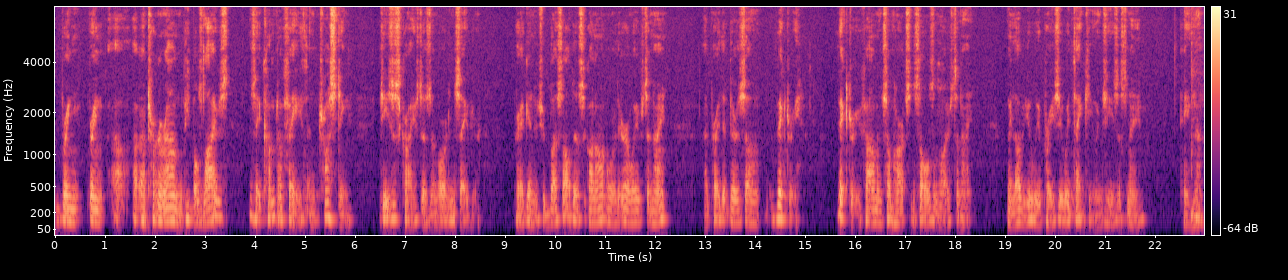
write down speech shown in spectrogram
bring bring uh, a turnaround in people's lives as they come to faith and trusting Jesus Christ as their Lord and Savior. Pray again that you bless all this going on over the airwaves tonight. I pray that there's a victory victory found in some hearts and souls and lives tonight. We love you, we praise you, we thank you in Jesus' name. Amen.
